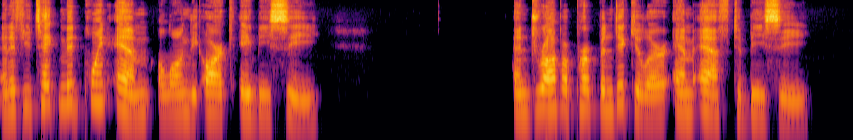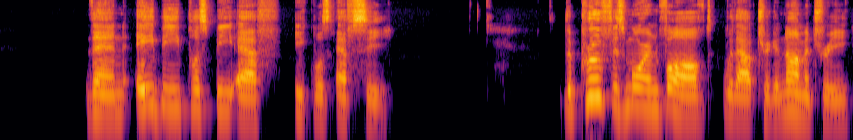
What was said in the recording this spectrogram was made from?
and if you take midpoint M along the arc ABC and drop a perpendicular MF to BC, then AB plus BF equals FC. The proof is more involved without trigonometry.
